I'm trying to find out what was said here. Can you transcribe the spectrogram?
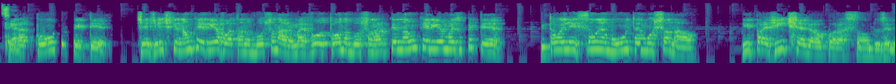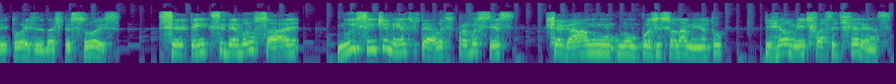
Sim. Era contra o PT. Tinha gente que não queria votar no Bolsonaro, mas votou no Bolsonaro porque não queria mais o PT. Então a eleição é muito emocional. E para a gente chegar ao coração dos eleitores e das pessoas, você tem que se debruçar nos sentimentos delas para você chegar num, num posicionamento que realmente faça diferença.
